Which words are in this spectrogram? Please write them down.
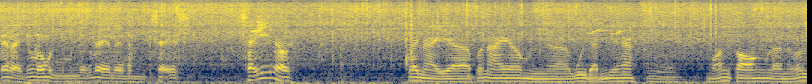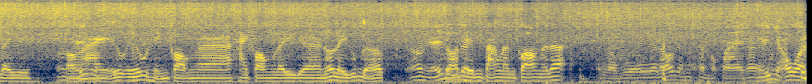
Cái này chút nữa mình mình cái này này mình sẽ sấy thôi. Cái này à, bữa nay à, mình à, quy định vậy ha. Mỗi con là nửa ly. Còn ai yếu yếu thì con à, hai con ly nửa ly cũng được. Ờ, nghĩ cho luôn đi. thêm tăng lên con nữa đó. Anh nói anh thành một mày thôi. Nghĩ nhậu rồi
